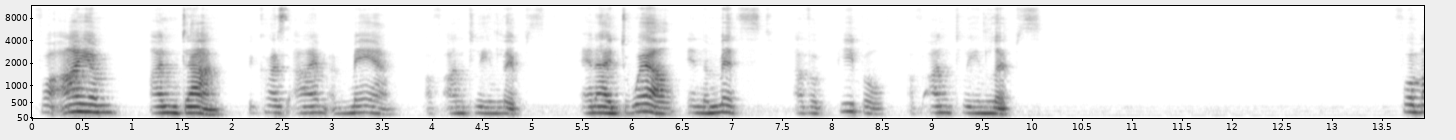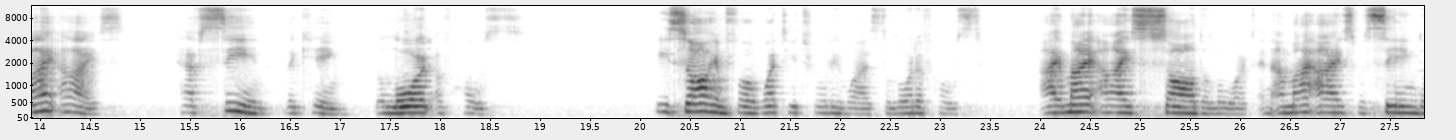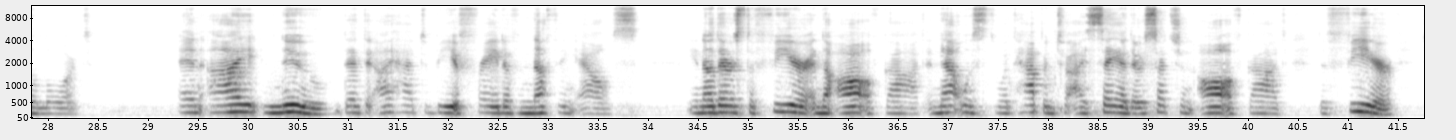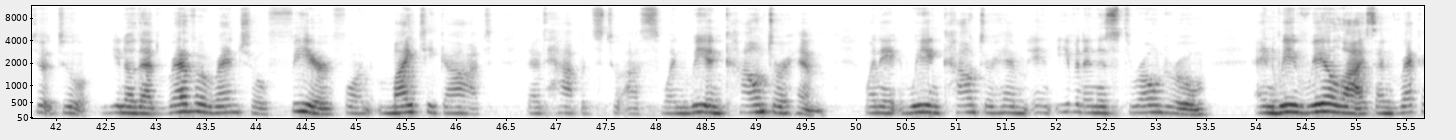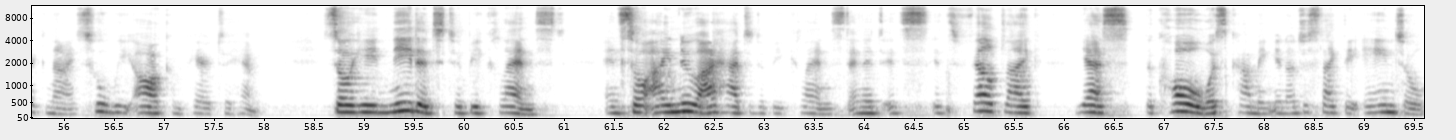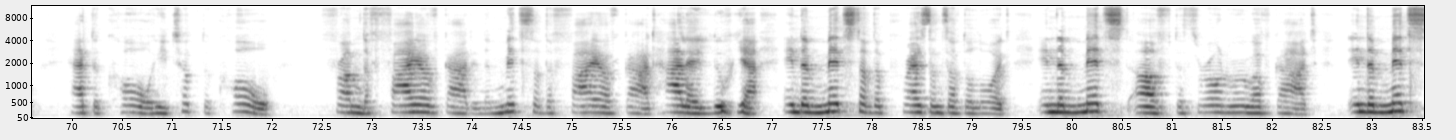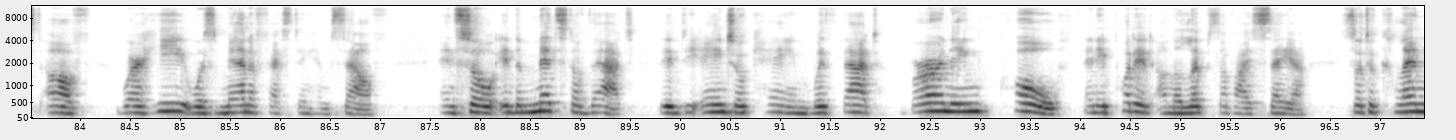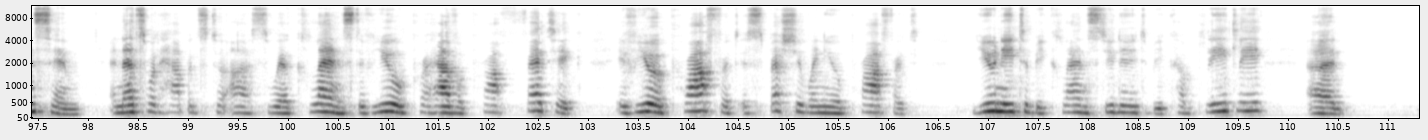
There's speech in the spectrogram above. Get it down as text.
for I am undone, because I am a man of unclean lips, and I dwell in the midst of a people of unclean lips. For my eyes have seen the King, the Lord of hosts. He saw him for what he truly was, the Lord of hosts. I, my eyes saw the Lord, and uh, my eyes were seeing the Lord. And I knew that I had to be afraid of nothing else. You know, there's the fear and the awe of God. And that was what happened to Isaiah. There's such an awe of God, the fear to, to you know, that reverential fear for mighty God that happens to us when we encounter him when it, we encounter him in even in his throne room and we realize and recognize who we are compared to him. So he needed to be cleansed. And so I knew I had to be cleansed. And it it's it felt like, yes, the coal was coming, you know, just like the angel had the coal. He took the coal from the fire of God, in the midst of the fire of God. Hallelujah. In the midst of the presence of the Lord, in the midst of the throne room of God, in the midst of where he was manifesting himself. And so, in the midst of that, the, the angel came with that burning coal and he put it on the lips of Isaiah. So, to cleanse him. And that's what happens to us. We're cleansed. If you have a prophetic, if you're a prophet, especially when you're a prophet, you need to be cleansed. You need to be completely uh,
